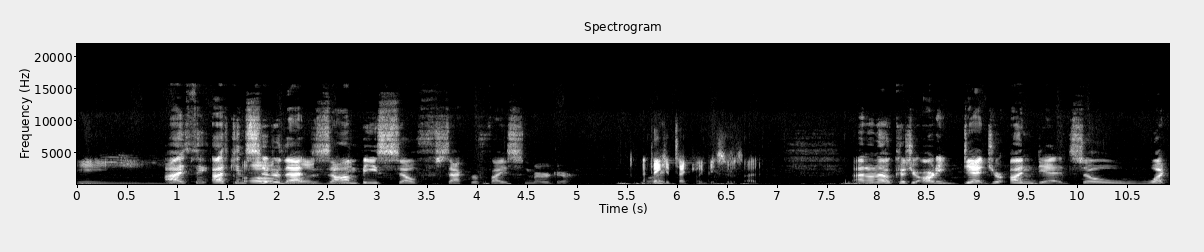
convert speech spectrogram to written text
I think I'd oh, consider Oh, that zombie self-sacrifice murder. I think right? it'd technically be suicide. I don't know, because you're already dead. You're undead. So what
